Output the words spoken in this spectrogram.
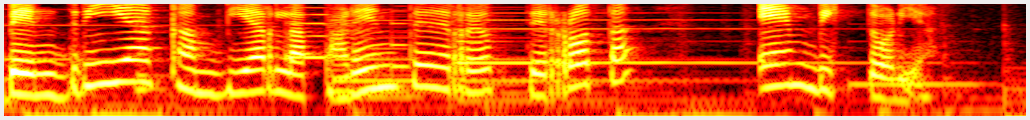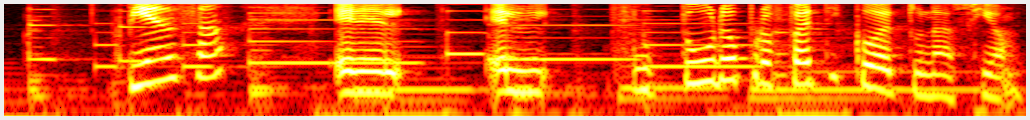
vendría a cambiar la aparente derrota en victoria. Piensa en el, el futuro profético de tu nación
